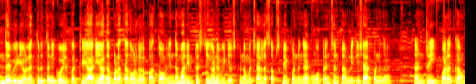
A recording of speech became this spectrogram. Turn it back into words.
இந்த வீடியோவில் திருத்தணி கோயில் பற்றி அறியாத பல தகவல்களை பார்த்தோம். இந்த மாதிரி இன்ட்ரெஸ்டிங்கான வீடியோஸ்க்கு நம்ம சேனலை சப்ஸ்கிரைப் பண்ணுங்கள் உங்கள் ஃப்ரெண்ட்ஸ் அண்ட் ஃபேமிலிக்கு ஷேர் பண்ணுங்கள் நன்றி வணக்கம்.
